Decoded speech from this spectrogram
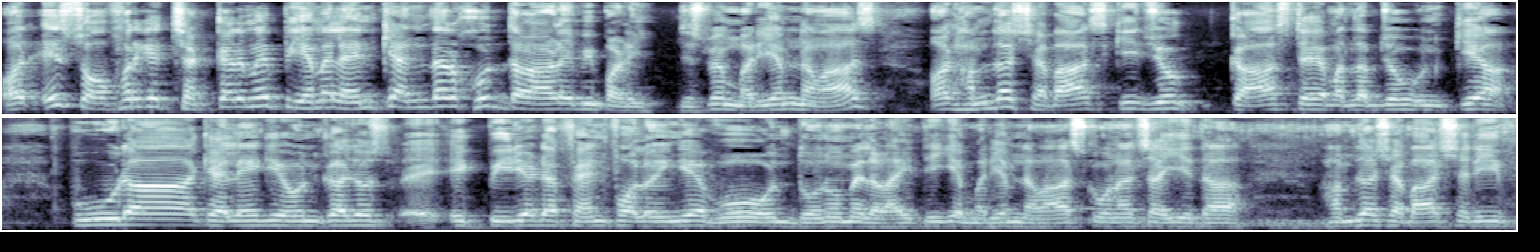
और इस ऑफ़र के चक्कर में पी एम एल एन के अंदर खुद दराड़े भी पड़ी, जिसमें मरियम नवाज़ और हमदा शहबाज की जो कास्ट है मतलब जो उनके पूरा कह लें कि उनका जो एक पीरियड है फ़ैन फॉलोइंग है, वो उन दोनों में लड़ाई थी कि मरियम नवाज़ को होना चाहिए था। हमजा शहबाज शरीफ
